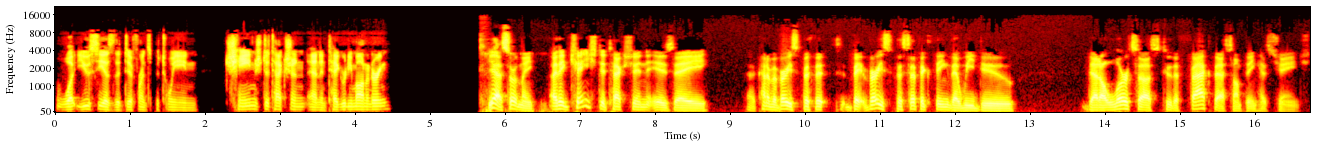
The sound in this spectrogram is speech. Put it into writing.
what you see as the difference between change detection and integrity monitoring? Yeah, certainly. I think change detection is a, a kind of a very specific, very specific thing that we do that alerts us to the fact that something has changed,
